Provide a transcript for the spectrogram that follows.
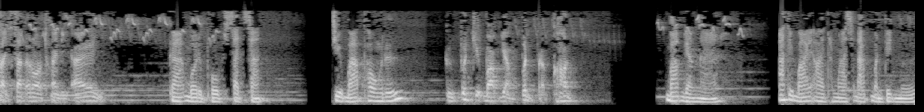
សាច់សត្វរាល់ថ្ងៃនេះឯងការបរិភោគសាច់សត្វជាបាបផងឬគឺពិតជាបាបយ៉ាងពិតប្រាកដបាបយ៉ាងណាអធិប្បាយឲ្យអាត្មាស្ដាប់បន្តិចមើល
